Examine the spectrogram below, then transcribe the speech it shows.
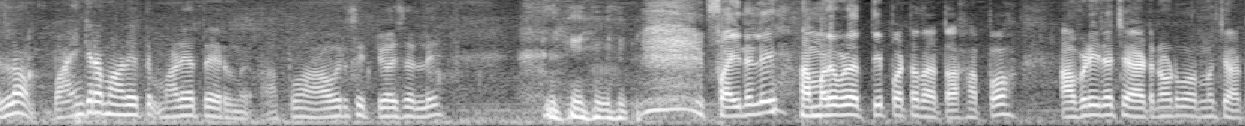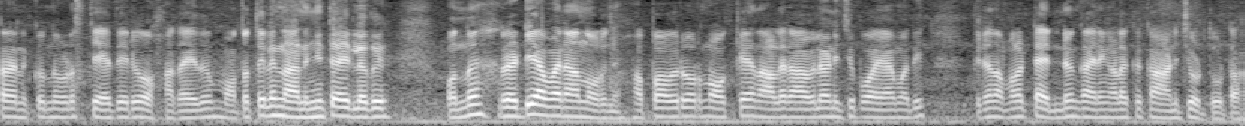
എല്ലാം ഭയങ്കര മഴയത്ത് മഴയത്തായിരുന്നു. അപ്പോൾ ആ ഒരു സിറ്റുവേഷനിൽ ഫൈനലി നമ്മളിവിടെ എത്തിപ്പെട്ടതാട്ടോ. അപ്പോൾ അവിടെ ഇല്ല ചേട്ടനോട് പറഞ്ഞു ചേട്ടാ എനിക്കൊന്ന് ഇവിടെ സ്റ്റേ തരുമോ അതായത് മൊത്തത്തിൽ നനഞ്ഞിട്ടില്ലത് ഒന്ന് റെഡി ആവാനാന്ന് പറഞ്ഞു. അപ്പോൾ അവർ പറഞ്ഞു ഓക്കെ നാളെ രാവിലെ അണിച്ച് പോയാൽ മതി. പിന്നെ നമ്മളെ ടെന്റും കാര്യങ്ങളൊക്കെ കാണിച്ചു കൊടുത്തു കേട്ടോ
